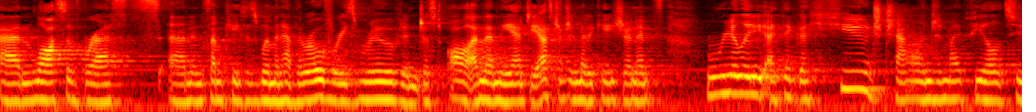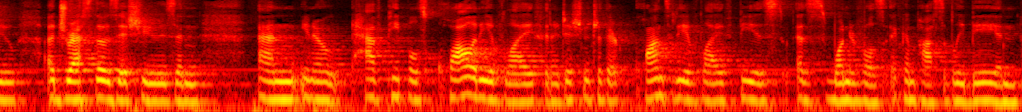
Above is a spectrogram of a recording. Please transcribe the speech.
and loss of breasts, and in some cases, women have their ovaries removed and just all, and then the anti-estrogen medication. It's really, I think, a huge challenge in my field to address those issues and and you know have people's quality of life in addition to their quantity of life be as as wonderful as it can possibly be and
